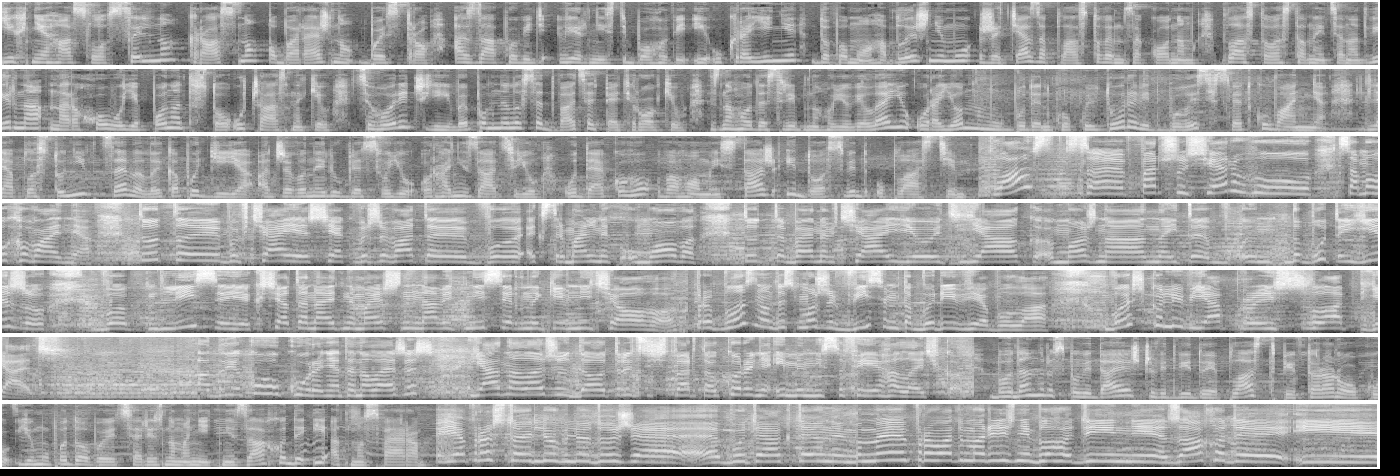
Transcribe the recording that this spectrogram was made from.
Їхнє гасло сильно, красно, обережно, бистро. А заповідь вірність Богові і Україні, допомога ближньому, життя за пластовим законом. Пластова станиця надвірна нараховує понад 100 учасників. Цьогоріч їй виповнилося 25 років. З нагоди срібного ювілею у районному будинку культури відбулись святкування. Для пластунів це велика подія, адже вони люблять свою організацію. У декого вагомий стаж і досвід у пласті. Пласт це в першу чергу самовиховання. Тут вивчаєш, як виживати в екстремальних умовах. Тут тебе навчають, як можна знайти в- добути їжу в лісі, якщо ти навіть не маєш навіть ні сірників, нічого. Приблизно десь може вісім таборів я була. Вишколів я пройшла п'ять. А до якого курення ти належиш? Я належу до 34-го кореня імені Софії Галечко. Богдан розповідає, що відвідує пласт півтора року. Йому подобаються різноманітні заходи і атмосфера. Я просто люблю дуже е, бути активним. Ми проводимо різні благодійні заходи і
